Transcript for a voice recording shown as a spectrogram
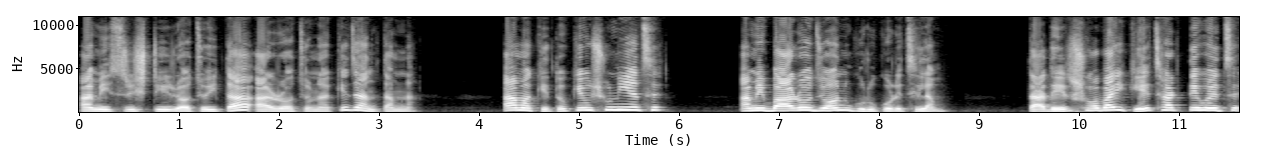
আমি সৃষ্টির রচয়িতা আর রচনাকে জানতাম না। আমাকে তো কেউ শুনিয়েছে। আমি বারো জন গুরু করেছিলাম। তাদের সবাইকে ছাড়তে হয়েছে।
